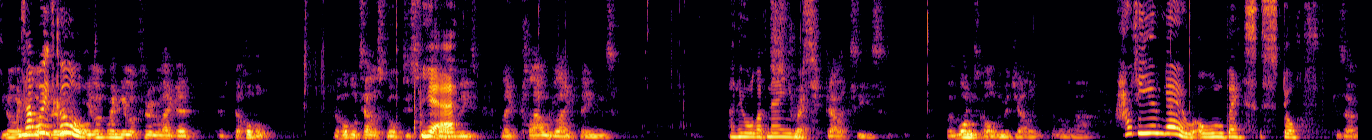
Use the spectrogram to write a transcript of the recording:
You know, Is that what it's through- called? You look when you look through like a the, the Hubble, the Hubble telescope discovers Yeah. all these like cloud-like things And they all have names. stretch galaxies. Well, one's called the Magellan. I know that How do you know all this stuff? because I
